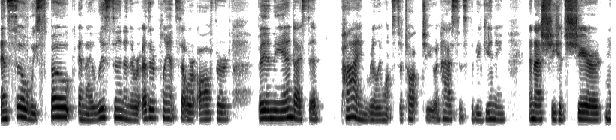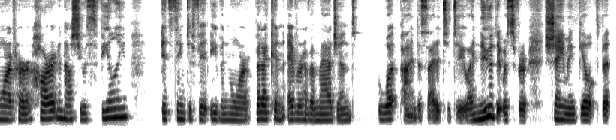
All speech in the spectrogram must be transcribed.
And so we spoke and I listened, and there were other plants that were offered. But in the end, I said, Pine really wants to talk to you and has since the beginning. And as she had shared more of her heart and how she was feeling, it seemed to fit even more. But I couldn't ever have imagined what Pine decided to do. I knew that it was for shame and guilt, but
